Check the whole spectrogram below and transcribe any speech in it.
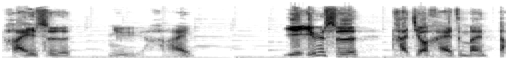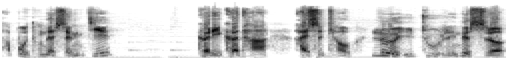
还是女孩。野营时，他教孩子们打不同的绳结。克里克塔还是条乐于助人的蛇。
